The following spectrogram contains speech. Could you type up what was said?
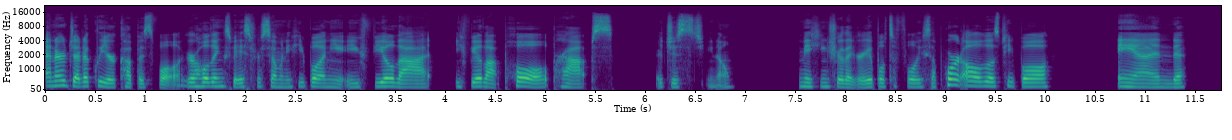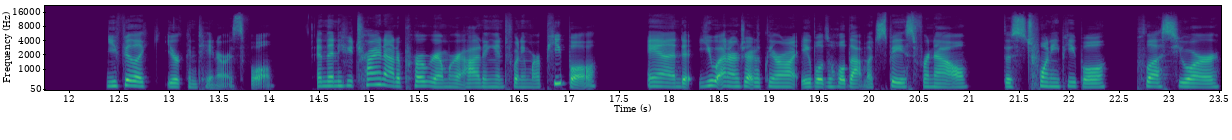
energetically, your cup is full. You're holding space for so many people and you, you feel that, you feel that pull, perhaps. It just, you know, making sure that you're able to fully support all of those people and you feel like your container is full. And then if you try and add a program where adding in 20 more people and you energetically are not able to hold that much space for now, this 20 people plus your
